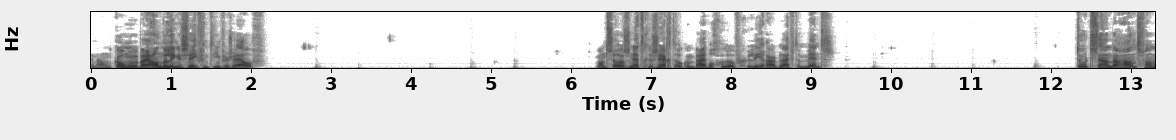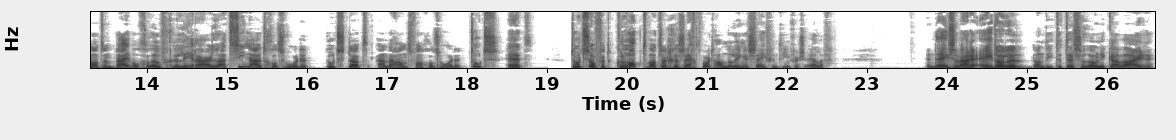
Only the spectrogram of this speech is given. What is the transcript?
En dan komen we bij Handelingen 17, vers 11. Want zoals net gezegd, ook een bijbelgelovige leraar blijft een mens. Toets aan de hand van wat een bijbelgelovige leraar laat zien uit Gods woorden, toets dat aan de hand van Gods woorden. Toets het. Toets of het klopt wat er gezegd wordt, Handelingen 17 vers 11. En deze waren edeler dan die te Thessalonica waren,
